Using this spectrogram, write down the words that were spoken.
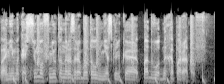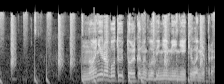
Помимо костюмов, Ньютон разработал несколько подводных аппаратов. Но они работают только на глубине менее километра.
